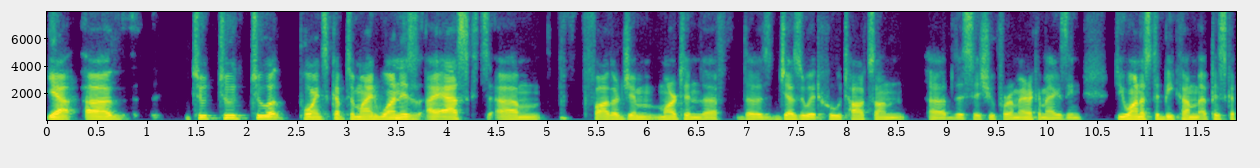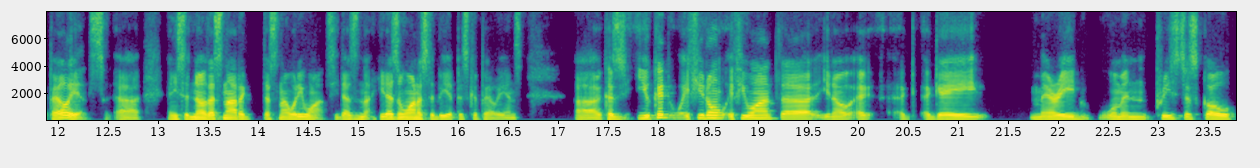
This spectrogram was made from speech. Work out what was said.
Yeah. Uh, two, two, two points come to mind. One is I asked um, Father Jim Martin, the, the Jesuit who talks on uh, this issue for America Magazine. Do you want us to become Episcopalians? Uh, and he said, no, that's not a, that's not what he wants. He doesn't he doesn't want us to be Episcopalians because uh, you could if you don't if you want you know a, a, a, gay married woman priest just go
